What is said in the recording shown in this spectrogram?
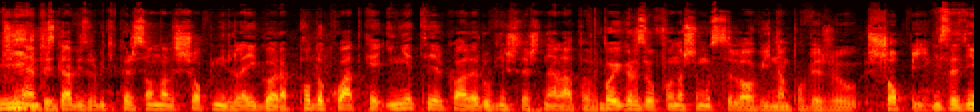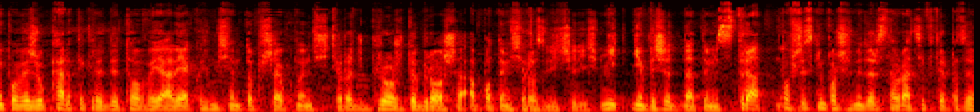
Przyjechałem tu z Gabi zrobić personal shopping dla Igora pod okładkę i nie tylko, ale również też na lato. Bo Igor zaufał naszemu stylowi i nam powierzył shopping. Niestety nie powierzył karty kredytowej, ale jakoś musiałem to przełknąć, ściorać grosz do grosza, a potem się rozliczyliśmy. Nikt nie wyszedł na tym stratny. Po wszystkim poszliśmy do restauracji, w której pracowałem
